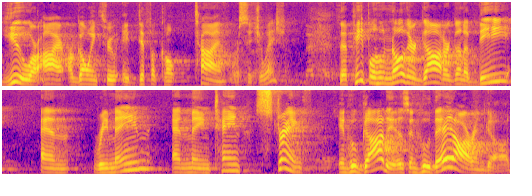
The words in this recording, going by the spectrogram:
you or I are going through a difficult time or situation. The people who know their God are going to be and remain and maintain strength in who God is and who they are in God,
